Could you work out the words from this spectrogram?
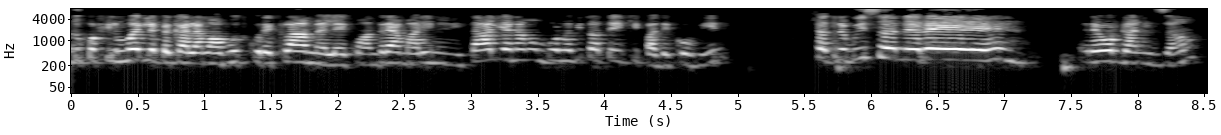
după filmările pe care le-am avut cu reclamele cu Andreea Marin în Italia, ne-am îmbolnăvit toată echipa de COVID și a trebuit să ne re, reorganizăm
